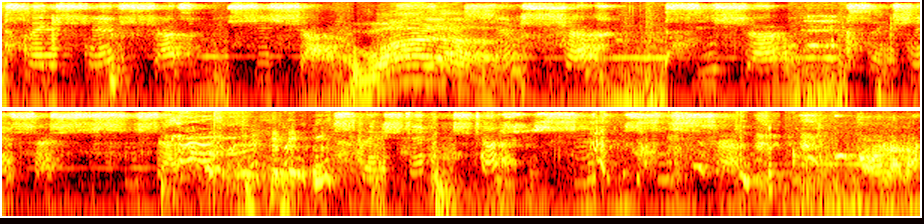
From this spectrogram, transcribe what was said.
Chassent six chats. Voilà. Cinq chiens chassent six chats. Cinq chiens chassent six chats. Cinq chiens chassent six, six chats. Oh là là.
